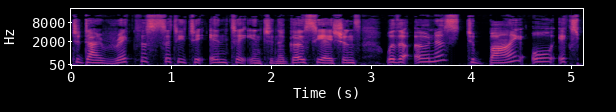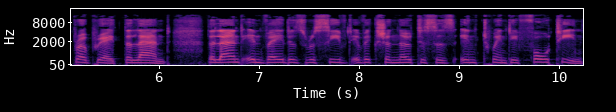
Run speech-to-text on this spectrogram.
to direct the city to enter into negotiations with the owners to buy or expropriate the the land. The land invaders received eviction notices in 2014.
